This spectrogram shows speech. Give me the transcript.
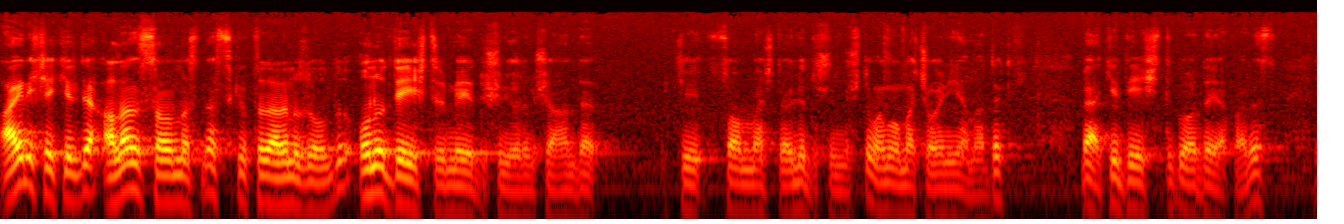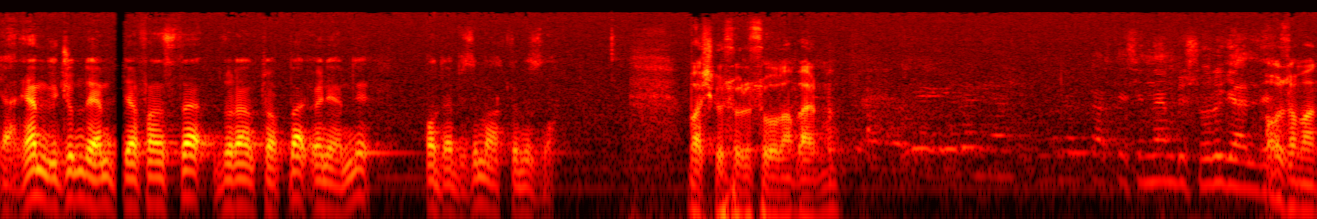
aynı şekilde alan savunmasında sıkıntılarımız oldu. Onu değiştirmeyi düşünüyorum şu anda. Ki son maçta öyle düşünmüştüm ama maç oynayamadık. Belki değişiklik orada yaparız. Yani hem hücumda hem defansta duran toplar önemli. O da bizim aklımızda. Başka sorusu olan var mı? Gazetesinden bir soru geldi. O zaman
